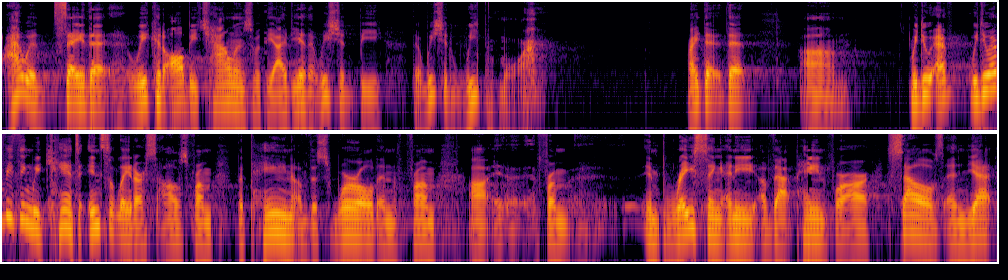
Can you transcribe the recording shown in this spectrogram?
I would say that we could all be challenged with the idea that we should be, that we should weep more, right? That, that um, we do, ev- we do everything we can to insulate ourselves from the pain of this world and from, uh, from embracing any of that pain for ourselves. And yet,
